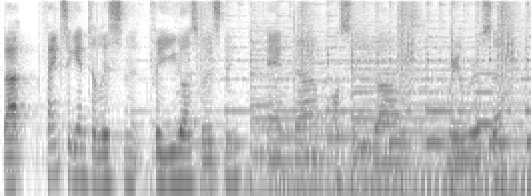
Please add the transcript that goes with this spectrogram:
But thanks again to listen for you guys for listening, and um, I'll see you guys real, real soon.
